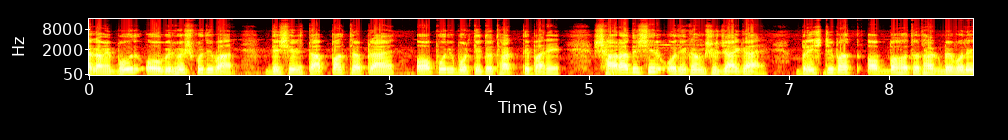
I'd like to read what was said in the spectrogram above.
আগামী বুধ ও বৃহস্পতিবার দেশের তাপমাত্রা প্রায় অপরিবর্তিত থাকতে পারে। সারা দেশের অধিকাংশ জায়গায় বৃষ্টিপাত অব্যাহত থাকবে বলে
